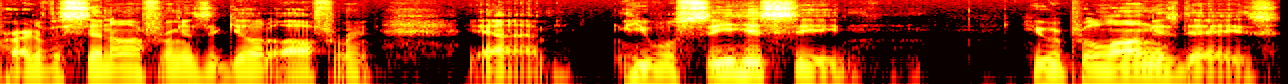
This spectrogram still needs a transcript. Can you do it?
part of a sin offering is a guilt offering. Um, he will see his seed, he will prolong his days,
